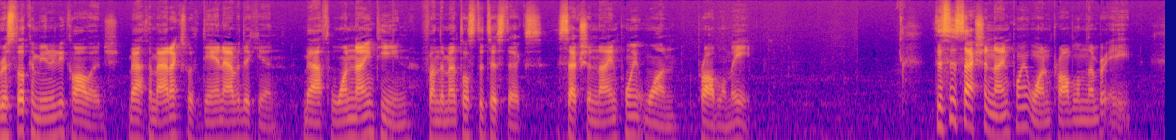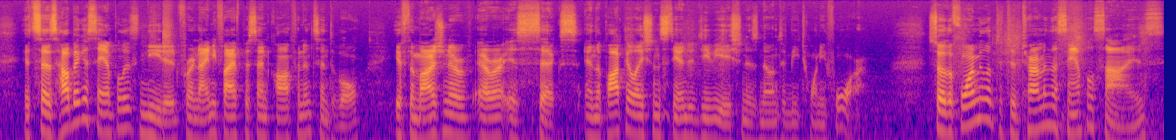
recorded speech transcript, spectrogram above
Bristol Community College, Mathematics with Dan Avedikian, Math 119, Fundamental Statistics, Section 9.1, Problem 8. This is Section 9.1, Problem number 8. It says how big a sample is needed for a 95% confidence interval if the margin of error is 6 and the population standard deviation is known to be 24. So the formula to determine the sample size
